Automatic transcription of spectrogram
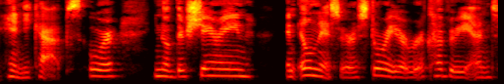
handicaps or, you know, they're sharing an illness or a story or a recovery. And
